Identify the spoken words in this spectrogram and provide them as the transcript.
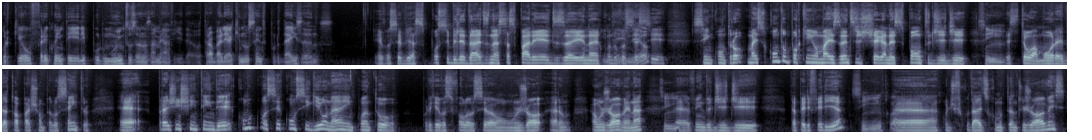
Porque eu frequentei ele por muitos anos na minha vida. Eu trabalhei aqui no centro por 10 anos. E aí você vê as possibilidades nessas paredes aí, né? Quando você Entendeu? se, se encontrou. Mas conta um pouquinho mais antes de chegar nesse ponto de, de desse teu amor aí, da tua paixão pelo centro, é, para a gente entender como que você conseguiu, né? Enquanto, porque você falou, você é um, jo era um, é um jovem, né? Sim, É, vindo de, de- da periferia, sim, claro. é, com dificuldades como tantos jovens,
